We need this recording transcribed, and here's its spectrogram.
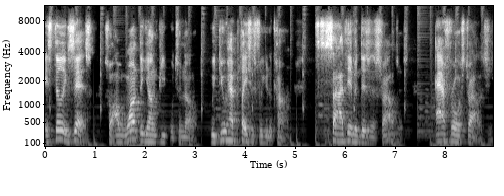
it still exists. So I want the young people to know we do have places for you to come. Society of Indigenous Astrologers, Afro Astrology,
